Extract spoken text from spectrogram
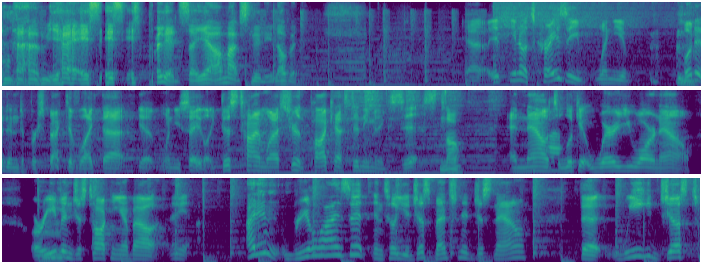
And um, yeah, it's, it's it's brilliant. So yeah, I'm absolutely loving. it. Yeah, it, you know it's crazy when you put it into perspective like that. Yeah, when you say like this time last year the podcast didn't even exist, No, and now to look at where you are now, or Mm. even just talking about, I mean, I didn't realize it until you just mentioned it just now, that we just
